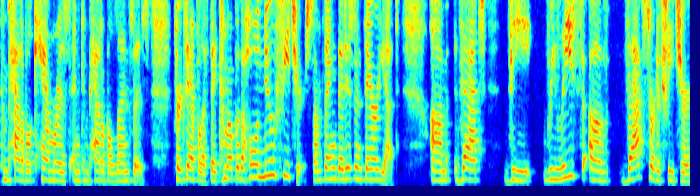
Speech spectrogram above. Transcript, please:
compatible cameras and compatible lenses. For example, if they come up with a whole new feature, something that isn't there yet, um, that the release of that sort of feature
